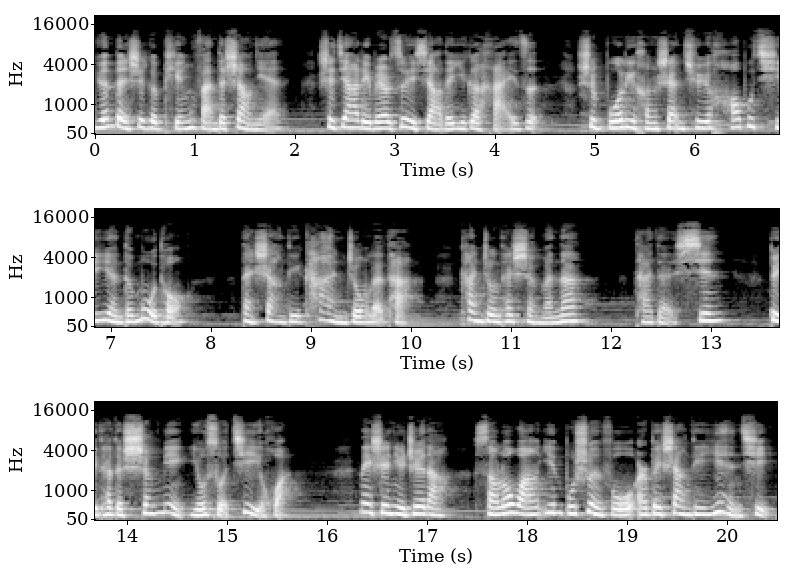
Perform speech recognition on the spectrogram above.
原本是个平凡的少年，是家里边最小的一个孩子，是伯利恒山区毫不起眼的牧童。但上帝看中了他，看中他什么呢？他的心，对他的生命有所计划。那时你知道，扫罗王因不顺服而被上帝厌弃。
